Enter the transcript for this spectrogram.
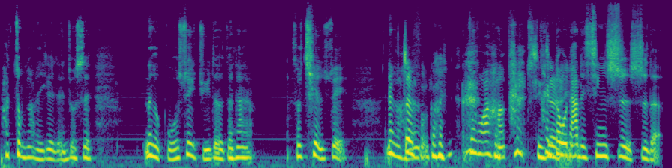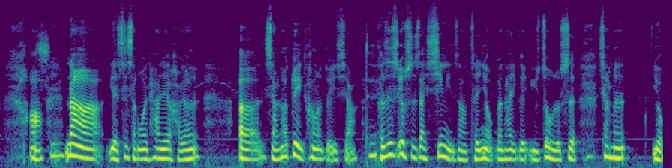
他重要的一个人就是那个国税局的跟他说欠税，那个政府官员。政府好像看看透他的心事似的。啊，那也是成为他也好像呃想要对抗的对象。对，可是又是在心理上曾有跟他一个宇宙的是相当有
